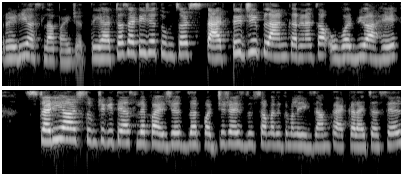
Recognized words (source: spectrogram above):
रेडी असला पाहिजे. तर याच्यासाठी जे तुमचं स्ट्रॅटेजी प्लॅन करण्याचा ओव्हरव्ह्यू आहे स्टडी आवर्स तुमचे किती असले पाहिजेत? जर पंचेचाळीस दिवसामध्ये तुम्हाला एक्झाम क्रॅक करायचं असेल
